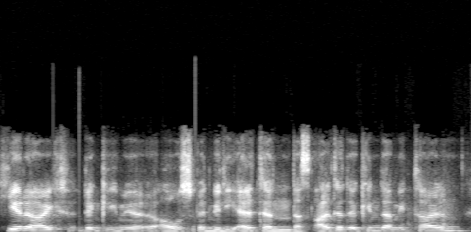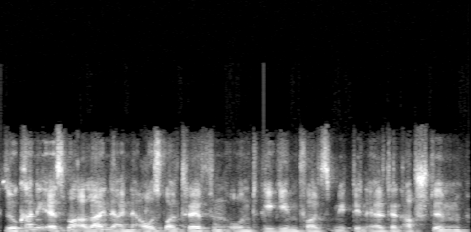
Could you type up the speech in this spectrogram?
Hier reicht, denke ich mir, aus, wenn mir die Eltern das Alter der Kinder mitteilen. So kann ich erstmal alleine eine Auswahl treffen und gegebenenfalls mit den Eltern abstimmen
